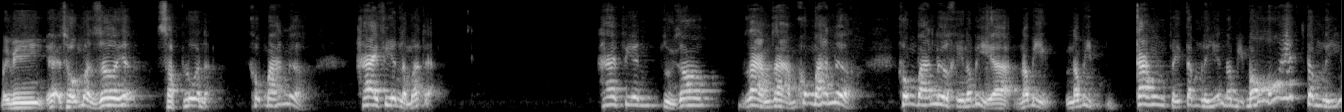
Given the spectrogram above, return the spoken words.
Bởi vì hệ thống mà rơi á, sập luôn ạ không bán được. Hai phiên là mất ạ. Hai phiên rủi ro giảm giảm không bán được. Không bán được thì nó bị à, nó bị nó bị căng với tâm lý nó bị bó hết tâm lý.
